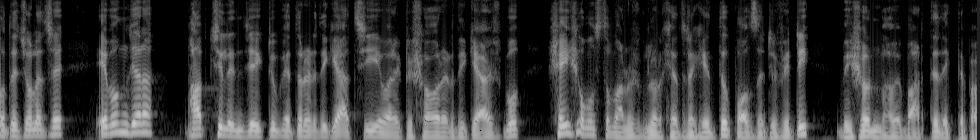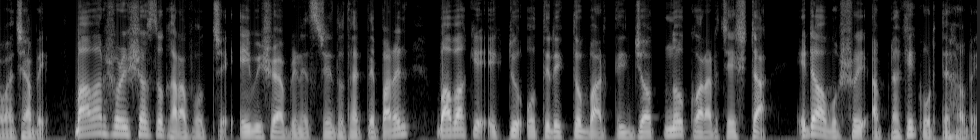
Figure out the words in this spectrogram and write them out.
হতে চলেছে এবং যারা ভাবছিলেন যে একটু ভেতরের দিকে আছি, এবার একটু শহরের দিকে আসব। সেই সমস্ত মানুষগুলোর ক্ষেত্রে কিন্তু পজিটিভিটি ভীষণভাবে বাড়তে দেখতে পাওয়া যাবে। বাবার শরীর স্বাস্থ্য খারাপ হচ্ছে, এই বিষয়ে আপনি নিশ্চিন্ত থাকতে পারেন। বাবাকে একটু অতিরিক্ত বাড়তি যত্ন করার চেষ্টা, এটা অবশ্যই আপনাকে করতে হবে।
